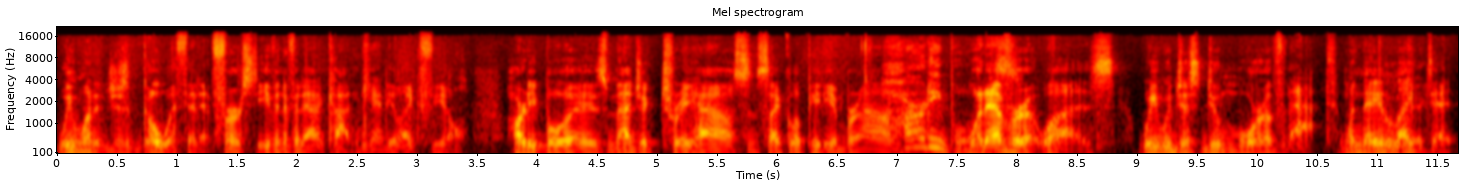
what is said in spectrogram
we wanted to just go with it at first, even if it had a cotton candy like feel. Hardy Boys, Magic Treehouse, Encyclopedia Brown, Hardy Boys, whatever it was, we would just do more of that. When they okay. liked it,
